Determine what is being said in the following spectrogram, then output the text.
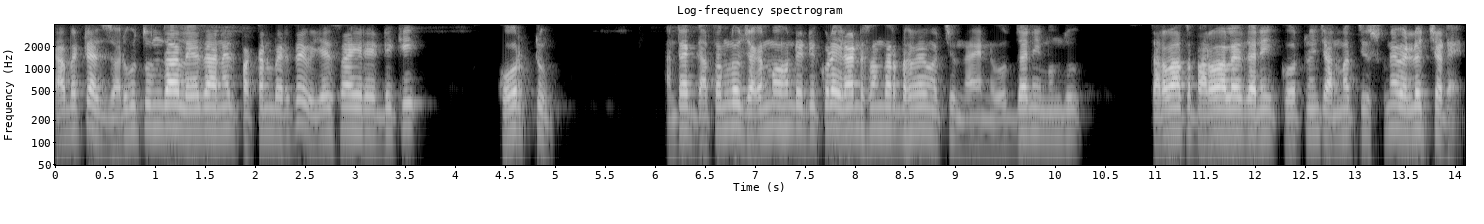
కాబట్టి అది జరుగుతుందా లేదా అనేది పక్కన పెడితే విజయసాయి రెడ్డికి కోర్టు. అంటే గతంలో జగన్మోహన్ రెడ్డికి కూడా ఇలాంటి సందర్భమే వచ్చింది. ఆయన్ని వద్దని ముందు తర్వాత పర్వాలేదని కోర్టు నుంచి అనుమతి తీసుకునే వెళ్ళొచ్చాడు ఆయన.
